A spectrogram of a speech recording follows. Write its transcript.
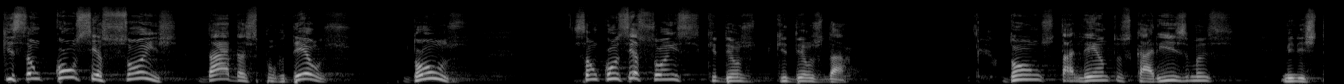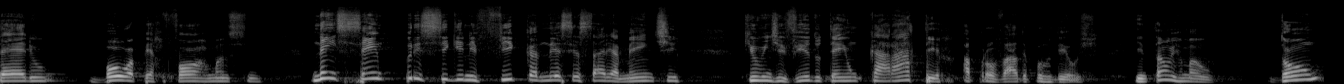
que são concessões dadas por Deus, dons, são concessões que Deus, que Deus dá. Dons, talentos, carismas, ministério, boa performance, nem sempre significa necessariamente que o indivíduo tem um caráter aprovado por Deus. Então, irmão, dom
